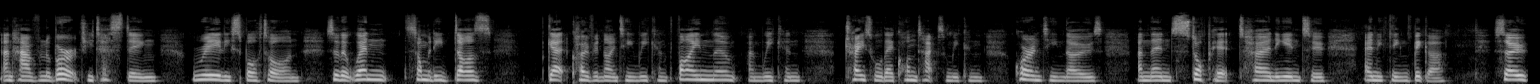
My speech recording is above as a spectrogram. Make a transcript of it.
and have laboratory testing really spot on so that when somebody does get COVID 19, we can find them and we can trace all their contacts and we can quarantine those and then stop it turning into anything bigger. So,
